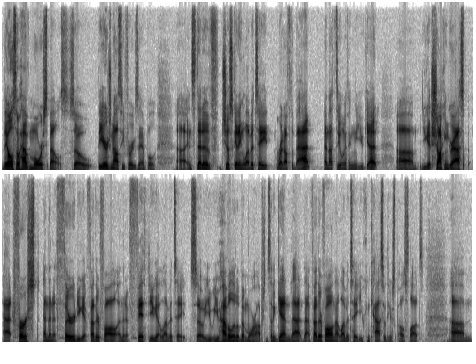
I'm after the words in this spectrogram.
They also have more spells. So the Air Genasi, for example, uh, instead of just getting Levitate right off the bat, and that's the only thing that you get, um, you get Shocking Grasp at first, and then at third you get Featherfall, and then at fifth you get Levitate. So you, you have a little bit more options. And again, that that Featherfall and that Levitate you can cast with your spell slots. Um,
